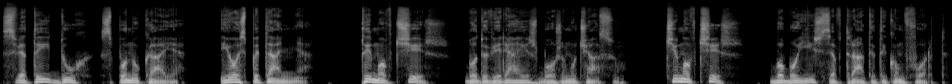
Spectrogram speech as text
Святий Дух спонукає. І ось питання ти мовчиш, бо довіряєш Божому часу. Чи мовчиш, бо боїшся втратити комфорт?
